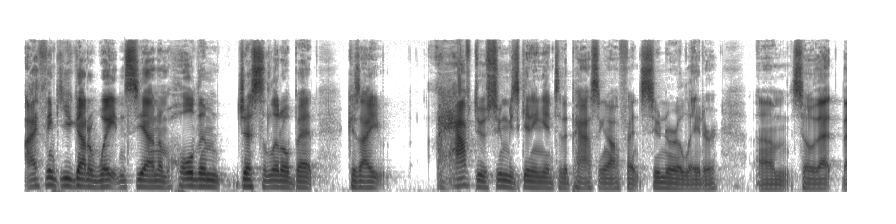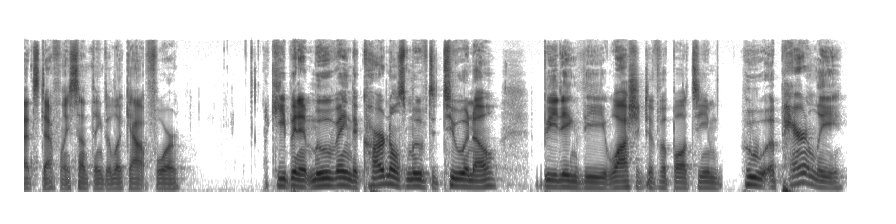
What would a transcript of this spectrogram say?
I think you got to wait and see on him, hold him just a little bit because I I have to assume he's getting into the passing offense sooner or later. Um, so that that's definitely something to look out for. Keeping it moving, the Cardinals moved to two and zero, oh, beating the Washington football team, who apparently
